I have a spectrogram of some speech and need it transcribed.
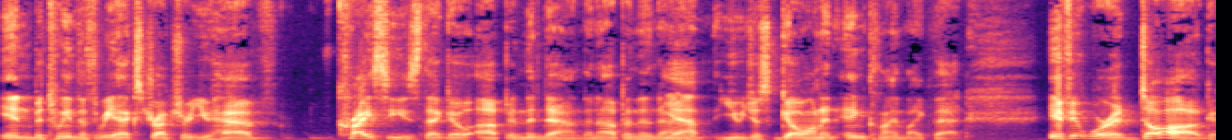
in between the three act structure you have crises that go up and then down then up and then down. Yeah. you just go on an incline like that. If it were a dog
